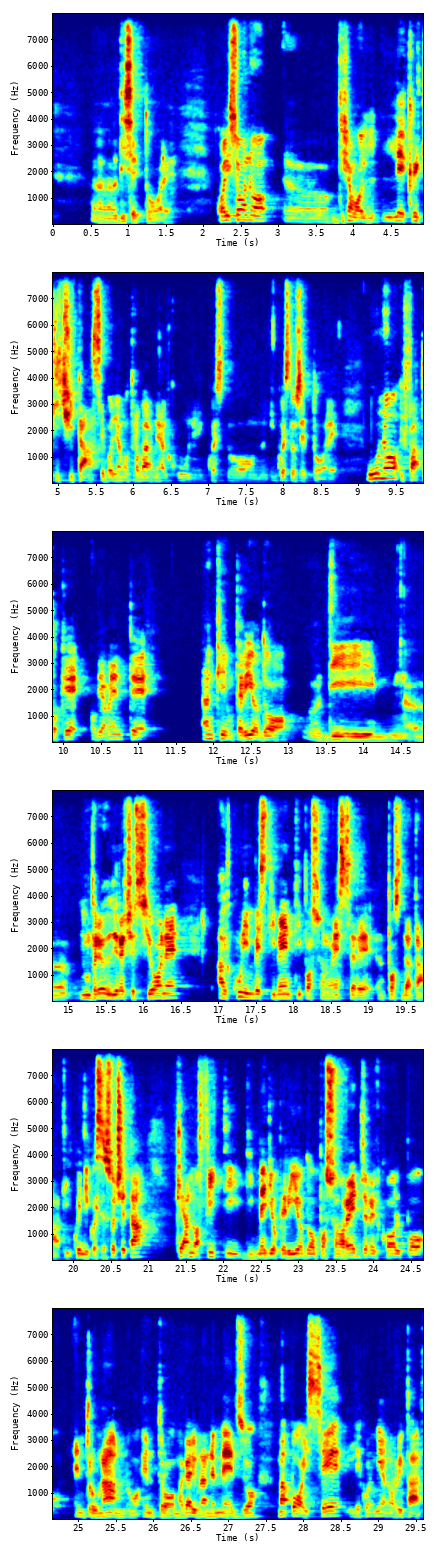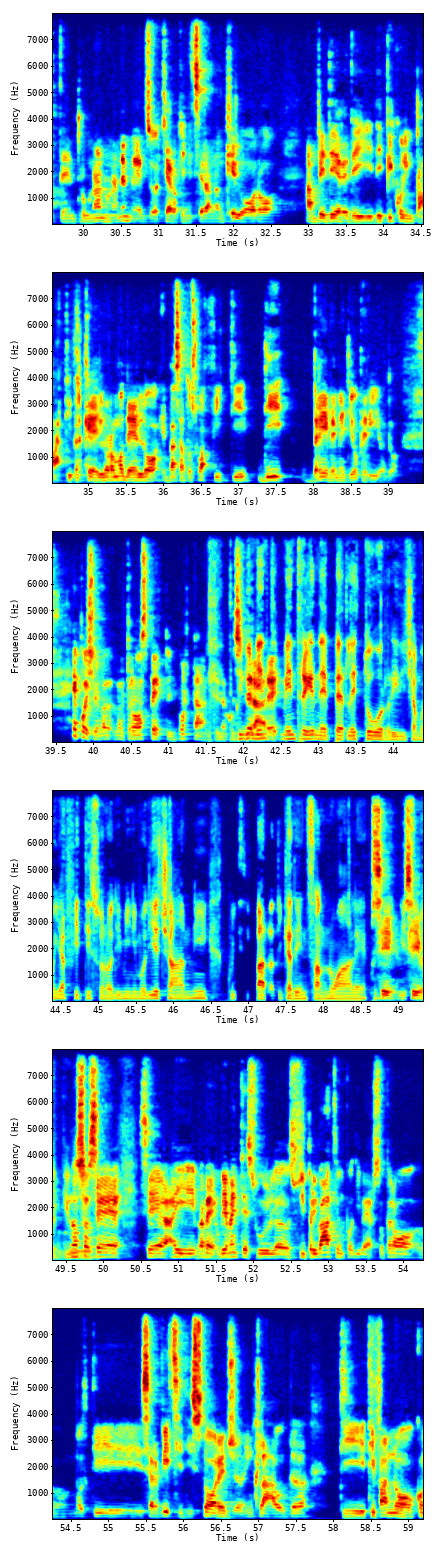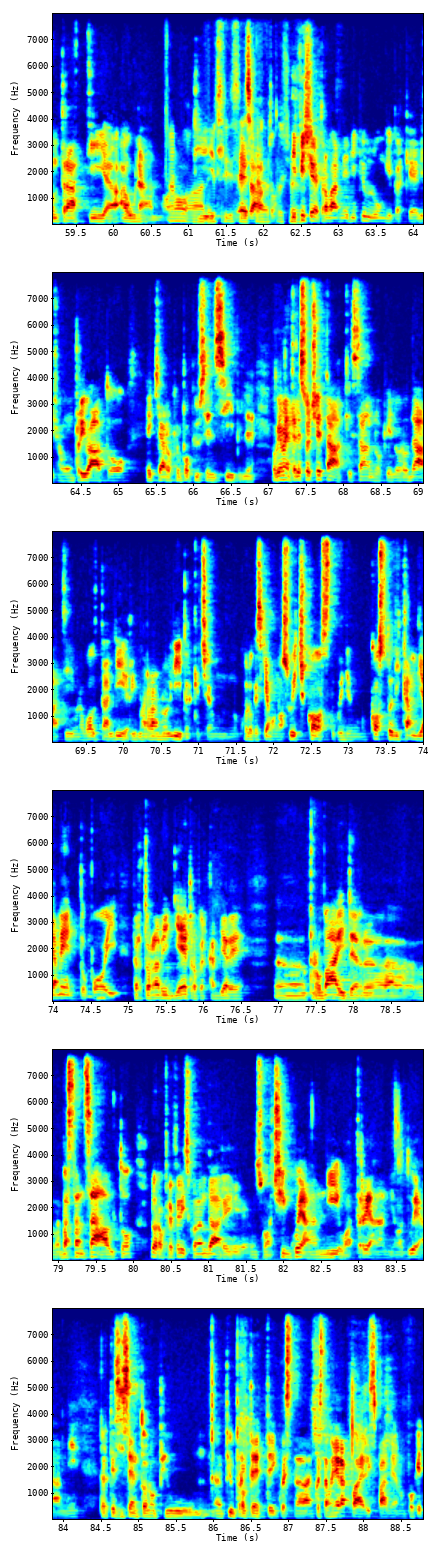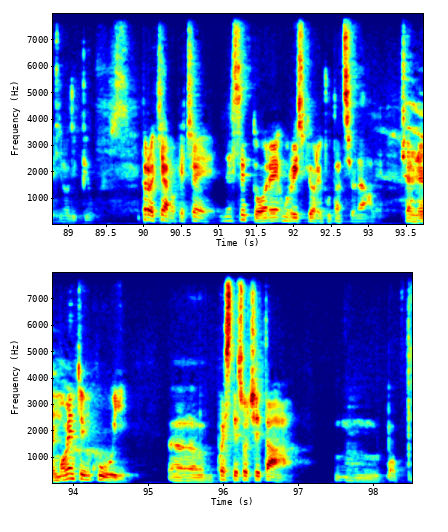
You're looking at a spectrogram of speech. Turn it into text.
uh, di settore. Quali sono uh, diciamo, le criticità, se vogliamo trovarne alcune, in questo, in questo settore? Uno, il fatto che ovviamente anche in un periodo, uh, di, in un periodo di recessione alcuni investimenti possono essere post-datati, quindi queste società che hanno affitti di medio periodo possono reggere il colpo entro un anno, entro magari un anno e mezzo, ma poi se l'economia non riparte entro un anno, un anno e mezzo, è chiaro che inizieranno anche loro a vedere dei, dei piccoli impatti, perché il loro modello è basato su affitti di breve medio periodo. E poi c'è l'altro aspetto importante da considerare. mentre, mentre per le torri, diciamo, gli affitti sono di minimo 10 anni, qui si parla di cadenza annuale. Sì, sì. Più... non so se, se, hai, vabbè, ovviamente sul, sui privati è un po' diverso, però uh, molti servizi di storage in cloud ti, ti, fanno contratti a, a un anno. No? ti, sì, sì, esatto. Certo, certo. Difficile trovarne di più lunghi perché diciamo, un privato è chiaro che è un po' più sensibile. Ovviamente le società che sanno che i loro dati una volta lì rimarranno lì perché c'è un, quello che si chiama uno switch cost, quindi un costo di cambiamento poi per tornare indietro, per cambiare Uh, provider uh, abbastanza alto, loro preferiscono andare so, a 5 anni o a 3 anni o a 2 anni perché si sentono più, eh, più protette in questa, in questa maniera qua e risparmiano un pochettino di più. Però è chiaro che c'è nel settore un rischio reputazionale, cioè nel momento in cui uh, queste società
